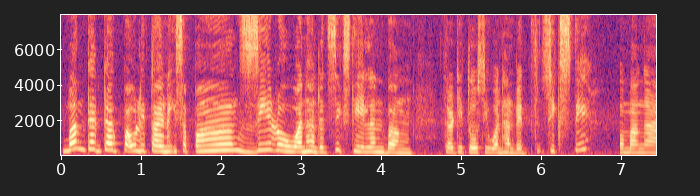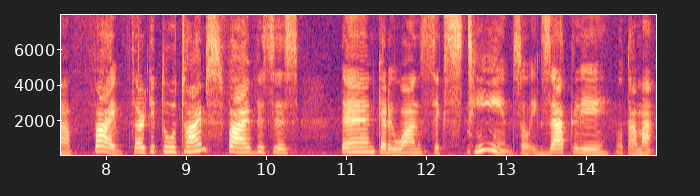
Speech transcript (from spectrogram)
Magdagdag pa ulit tayo ng isa pang 0, 160. Ilan bang 32 si 160? O mga 5. 32 times 5, this is 10, carry 1, 16. So, exactly, o tama,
